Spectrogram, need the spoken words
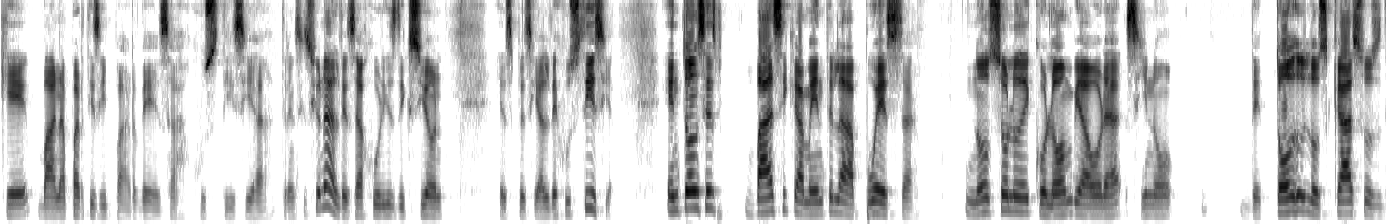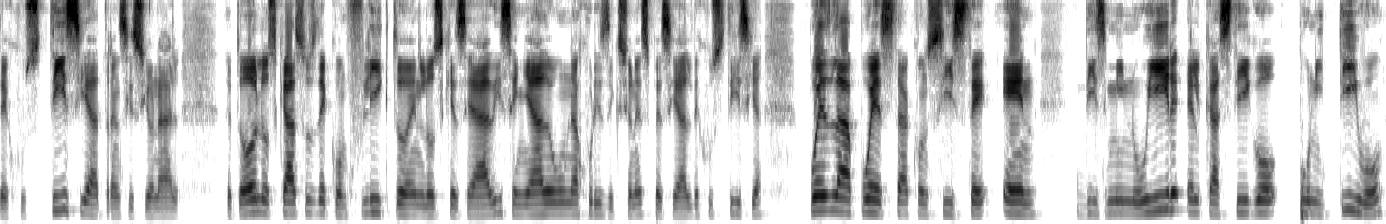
que van a participar de esa justicia transicional, de esa jurisdicción especial de justicia. Entonces, básicamente la apuesta, no solo de Colombia ahora, sino de todos los casos de justicia transicional, de todos los casos de conflicto en los que se ha diseñado una jurisdicción especial de justicia, pues la apuesta consiste en disminuir el castigo punitivo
